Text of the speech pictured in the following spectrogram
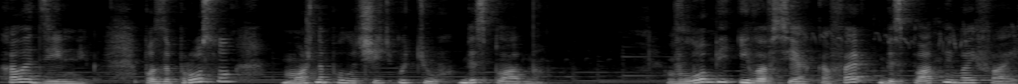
холодильник. По запросу можно получить утюг бесплатно. В лобби и во всех кафе бесплатный Wi-Fi.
